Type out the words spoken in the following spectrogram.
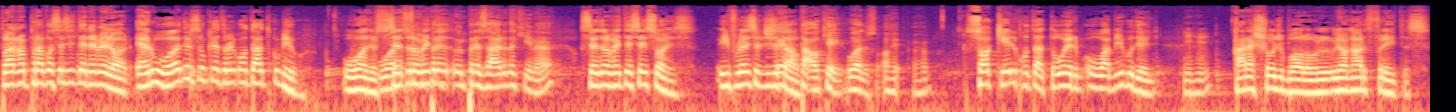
pra, pra vocês entenderem melhor, era o Anderson que entrou em contato comigo. O Anderson, O Anderson, 190, empre- o empresário daqui, né? 196 sonhos. Influencer digital. É, tá, ok. O Anderson. ok, aham. Só que ele contatou o, amigo dele. Uhum. Cara show de bola, o Leonardo Freitas.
